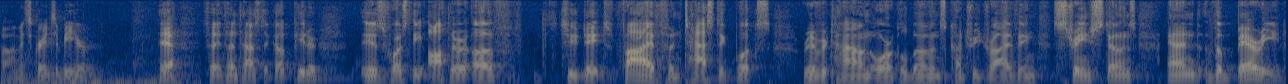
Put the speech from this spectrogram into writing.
Um, it's great to be here. Yeah, fa- fantastic. Uh, Peter is, of course, the author of, to date, five fantastic books Rivertown, Oracle Bones, Country Driving, Strange Stones, and The Buried,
